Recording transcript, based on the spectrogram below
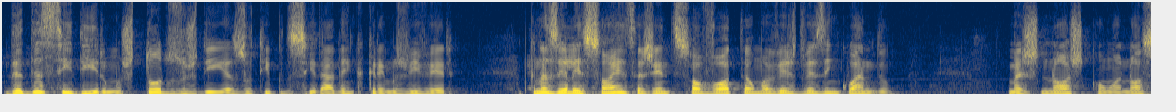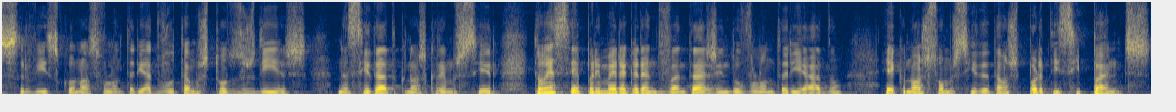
de decidirmos todos os dias o tipo de cidade em que queremos viver. Porque nas eleições a gente só vota uma vez de vez em quando. Mas nós, com o nosso serviço, com o nosso voluntariado, votamos todos os dias na cidade que nós queremos ser. Então, essa é a primeira grande vantagem do voluntariado: é que nós somos cidadãos participantes,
